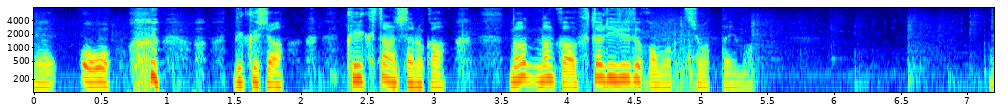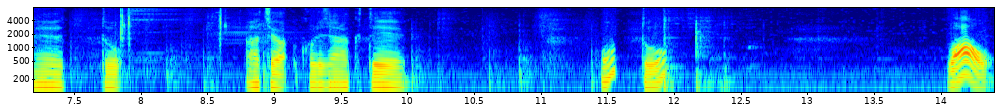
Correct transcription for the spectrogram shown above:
え、おおびっくりした。クイックターンしたのか。な、なんか二人いるとか思ってしまった、今。えー、っと。あ、違う。これじゃなくて。おっと？わお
